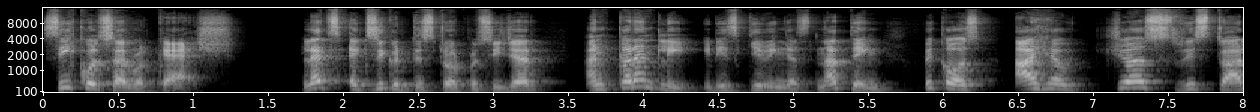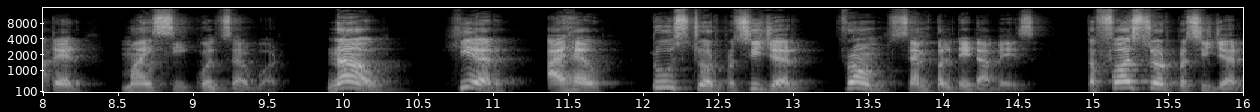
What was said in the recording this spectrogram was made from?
SQL Server cache. Let's execute this store procedure and currently it is giving us nothing because I have just restarted my SQL Server. Now here I have two store procedure from sample database. The first store procedure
